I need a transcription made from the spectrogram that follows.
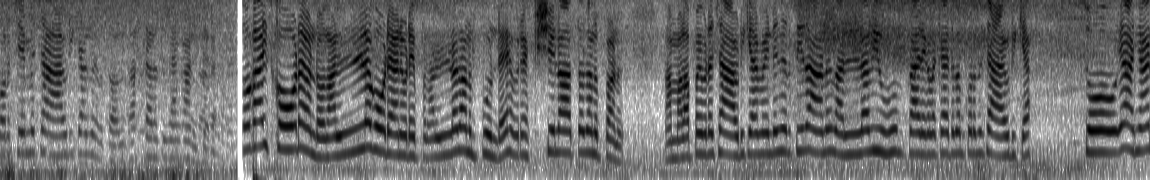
കുറച്ച് കഴിയുമ്പോൾ ചാവിടിക്കാൻ നിർത്തും. ആ സ്ഥലത്ത് ഞാൻ കാണിച്ചു തരാം. സോ ഗൈസ് കോട ഉണ്ടോ നല്ല കോടയാണ് ഇവിടെ ഇപ്പോൾ നല്ല തണുപ്പുണ്ട്. ഒരു രക്ഷയില്ലാത്ത തണുപ്പാണ്. നമ്മളപ്പോൾ ഇവിടെ ചായ കുടിക്കാൻ വേണ്ടി നിർത്തിയതാണ്. നല്ല വ്യൂവും കാര്യങ്ങളൊക്കെ ആയിട്ട് നമുക്കൊന്ന് ചായ കുടിക്കാം സോ യാ ഞാൻ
